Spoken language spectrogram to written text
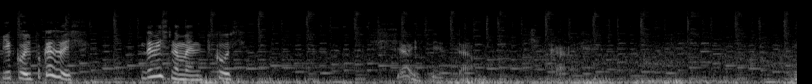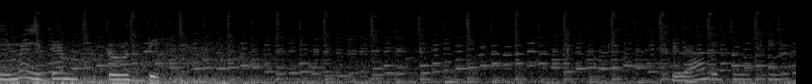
Пікуль, покажись. Дивись на мене, пікусь. Щось є там. Чекай. І ми йдемо туди. Ягоди якісь.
